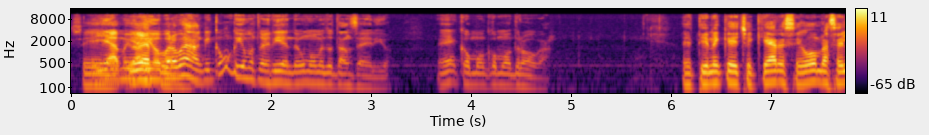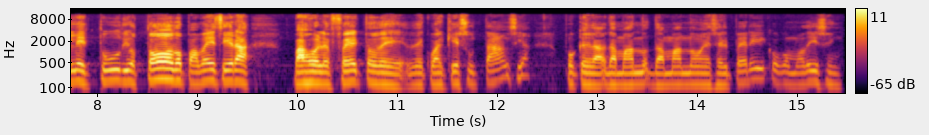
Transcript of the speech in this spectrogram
sí. Y ella me Y dijo, después, pero vean, ¿cómo que yo me estoy riendo en un momento tan serio? Eh, Como, como droga. Él tiene que chequear a ese hombre, hacerle estudios, todo, para ver si era bajo el efecto de, de cualquier sustancia, porque da, da da no es el perico, como dicen.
